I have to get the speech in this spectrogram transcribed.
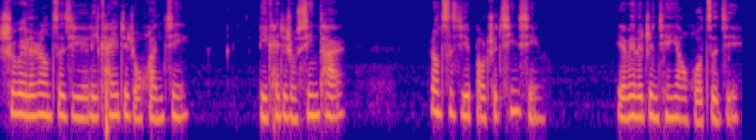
是为了让自己离开这种环境，离开这种心态。让自己保持清醒，也为了挣钱养活自己。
